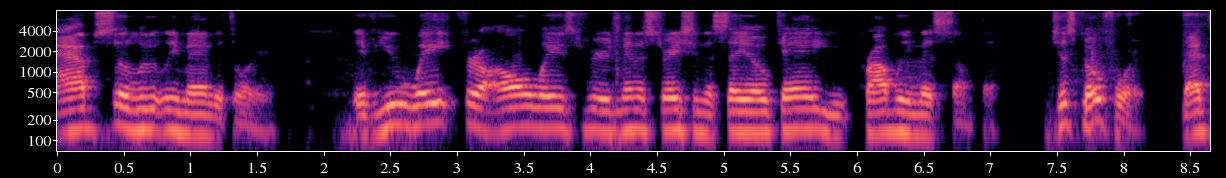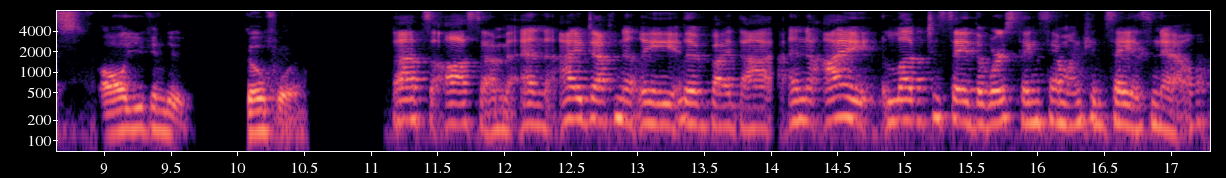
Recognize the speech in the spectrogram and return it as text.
absolutely mandatory. If you wait for always for your administration to say okay, you probably miss something. Just go for it. That's all you can do. Go for it. That's awesome. And I definitely live by that. And I love to say the worst thing someone can say is no.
